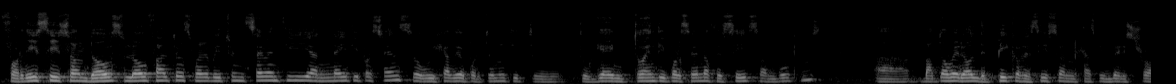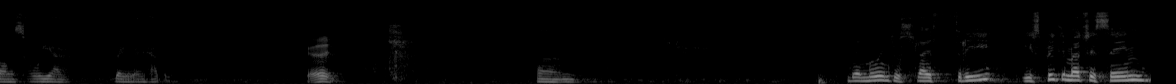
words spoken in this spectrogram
for this season, those load factors were between 70 and 80 percent, so we have the opportunity to, to gain 20 percent of the seats on bookings. Uh, but overall, the peak of the season has been very strong, so we are very, very happy. Good. Then moving to slide three, it's pretty much the same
